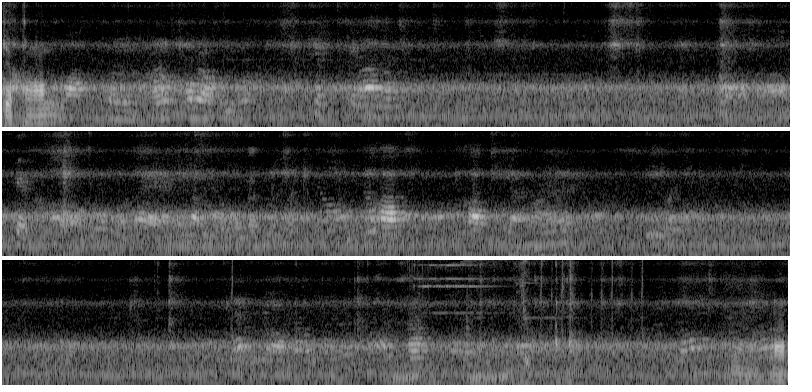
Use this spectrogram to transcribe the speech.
เจ็ บเจ็บทั้งนั้น อืม นั่น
